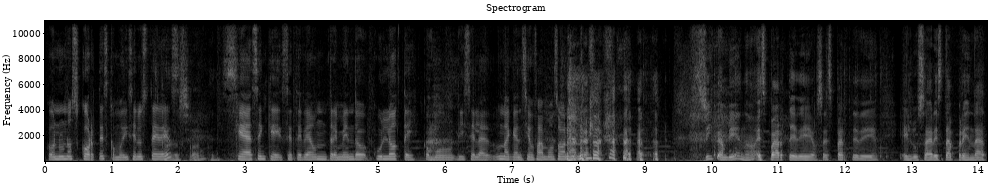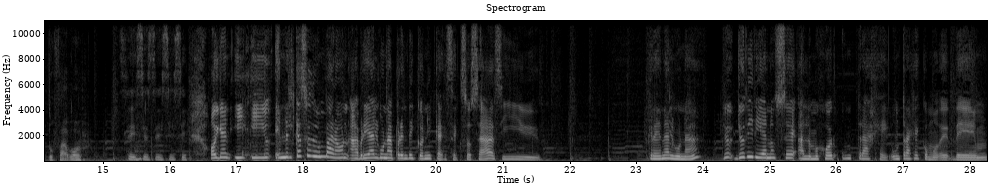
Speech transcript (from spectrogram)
con unos cortes, como dicen Con ustedes, los cortes. que hacen que se te vea un tremendo culote, como dice la, una canción famosona, ¿no? sí también, ¿no? Es parte de, o sea, es parte de el usar esta prenda a tu favor. Sí, sí, sí, sí, sí. Oigan, y, y en el caso de un varón, ¿habría alguna prenda icónica sexosa así? ¿Creen alguna? Yo, yo diría, no sé, a lo mejor un traje, un traje como de, de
